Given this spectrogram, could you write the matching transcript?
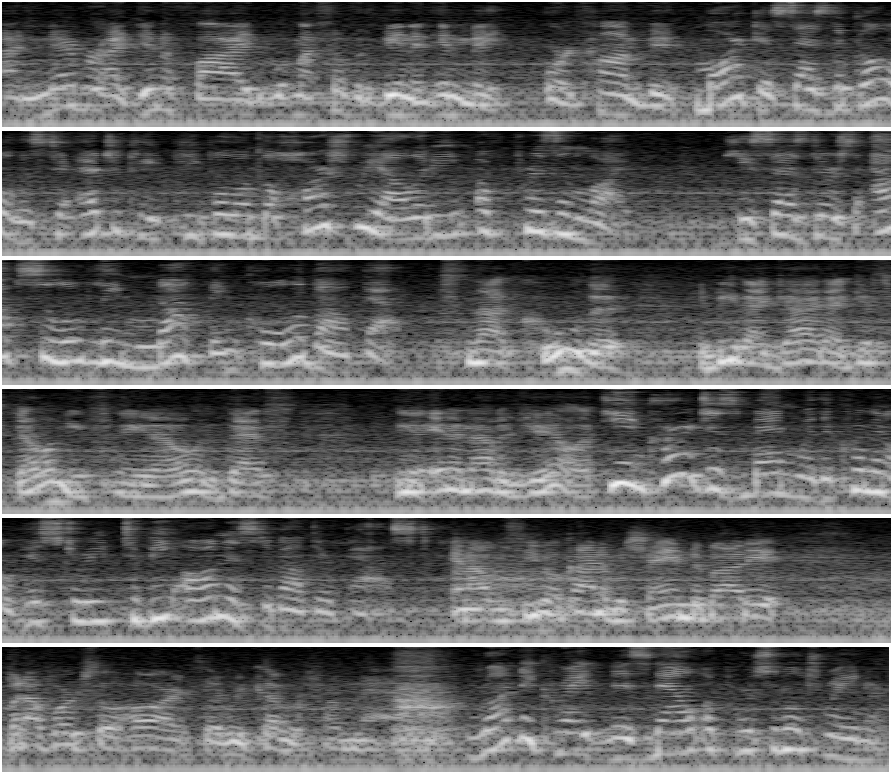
I never identified with myself as being an inmate or a convict. Marcus says the goal is to educate people on the harsh reality of prison life. He says there's absolutely nothing cool about that. It's not cool to, to be that guy that gets felonies, you know, that's you know, in and out of jail. He encourages men with a criminal history to be honest about their past. And I was, you know, kind of ashamed about it but I've worked so hard to recover from that. Rodney Creighton is now a personal trainer.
